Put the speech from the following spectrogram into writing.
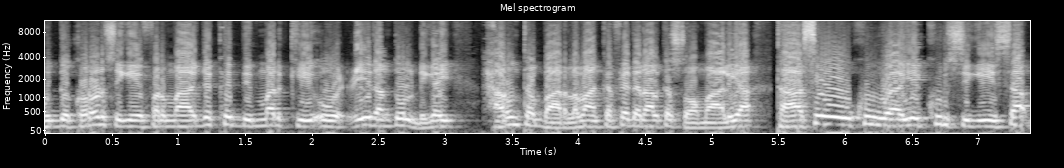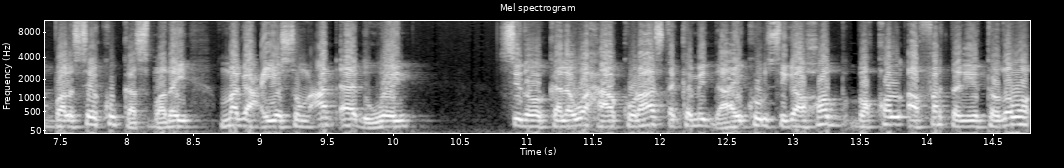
muddo kororsigii farmaajo kadib markii uu ciidan duldhigay xarunta baarlamaanka federaalk soomaaliya taasi oo uu ku waayey kursigiisa balse ku kasbaday magac iyo sumcad aad u weyn sidoo kale waxaa kuraasta ka mid ahay kursiga hob boqol afartan iyo toddoba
